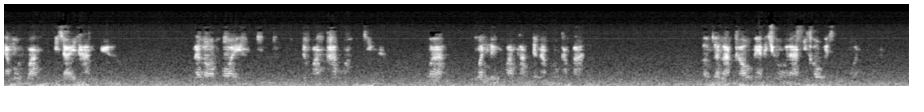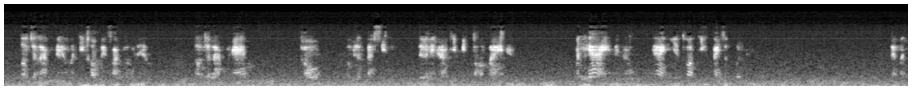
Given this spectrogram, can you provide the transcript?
อย่าหมดหวังที่จะให้ทานเพื่อและรอคอยด้วยความคาดหวังจริงนะว่าวันหนึ่งความรักจะนำเขากลับบ้าน เราจะรักเขาแม้ในช่วงเวลาที่เขาไม่สมควร เราจะรักแม้วันที่เขาไม่ฟังเราแล้ว เราจะรักแม้เขาเขาเลือกตัดสินเดินในทางที่ผิดต่อไปเนี่ยมันง่ายนะครับ ง่ายที่จะทอดทิ้งใครสักคนแต่มัน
